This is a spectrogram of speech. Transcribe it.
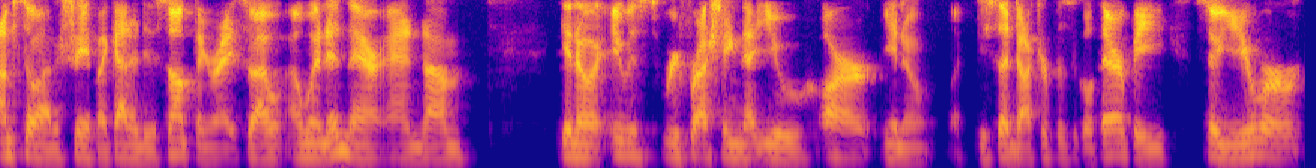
I'm so out of shape, I got to do something, right? So I, I went in there and. um you know, it was refreshing that you are, you know, like you said, doctor physical therapy. So you were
